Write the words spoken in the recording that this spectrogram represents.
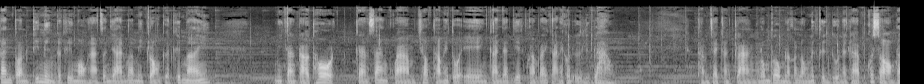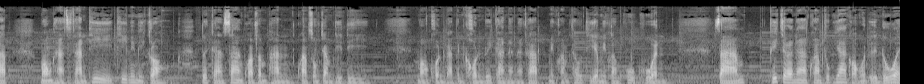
ขั้นตอนที่ 1 ก็คือมองหาสัญญาณว่ามีกล่องเกิดขึ้นไหมมีการกล่าวโทษ การสร้างความชอบธรรมให้ตัวเอง การยัดเยียดความไร้กาจให้คนอื่นหรือเปล่าทำใจกลางๆ ร่มๆ แล้วก็ลองนึกถึงดูนะครับ ข้อ 2 ครับ มองหาสถานที่ที่ไม่มีกล่อง ด้วยการสร้างความสัมพันธ์ ความทรงจำดีๆ มองคนแบบเป็นคนด้วยกันนะครับ มีความเท่าเทียมมีความคู่ควร 3. พิจารณาความทุกข์ยากของคนอื่นด้วย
